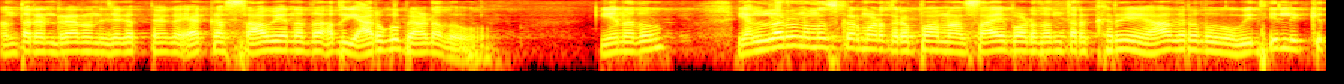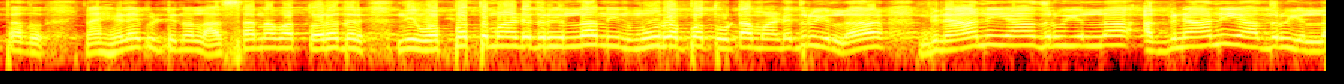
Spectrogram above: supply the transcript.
ಅಂತಾರೇನ್ರಿ ಯಾರನ್ನ ಜಗತ್ತಿನಾಗ ಯಾಕೆ ಸಾವು ಏನದ? ಅದು ಯಾರಿಗೂ ಬೇಡದು ಏನದು? ಎಲ್ಲರೂ ನಮಸ್ಕಾರ ಮಾಡ್ತಾರಪ್ಪ, ನಾ ಸಾಯ್ಬಾರ್ದಂತಾರೆ ಖರೆ ಆದ್ರೆ ಅದು ವಿಧಿ ಲಿಖಿತ ಅದು. ನಾ ಹೇಳೇ ಬಿಟ್ಟಿನಲ್ಲ, ಅಸನವ ತೊರೆದ್ರೆ, ನೀವು ಒಪ್ಪತ್ತು ಮಾಡಿದ್ರು ಇಲ್ಲ, ನೀನು ಮೂರು ಒಪ್ಪತ್ತು ಊಟ ಮಾಡಿದ್ರು ಇಲ್ಲ, ಜ್ಞಾನಿಯಾದರೂ ಇಲ್ಲ ಅಜ್ಞಾನಿ ಆದರೂ ಇಲ್ಲ,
